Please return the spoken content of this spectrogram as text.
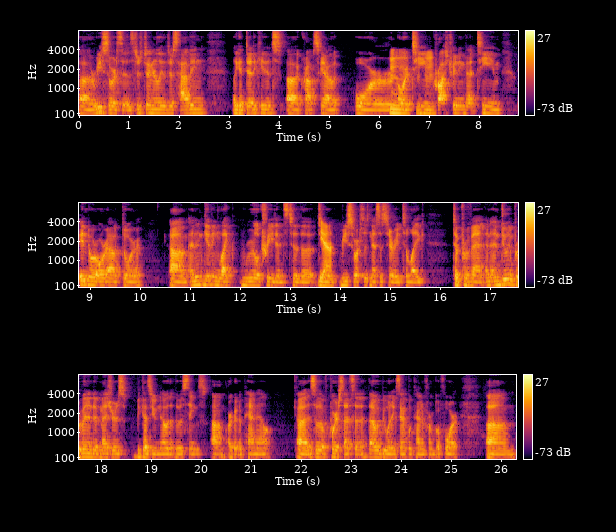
uh, resources, just generally just having like a dedicated uh, crop scout or Mm, or a team mhm. cross training that team indoor or outdoor, um, and then giving like real credence to the to Yeah. resources necessary to like to prevent and, and doing preventative measures because you know that those things um, are going to pan out. Uh, so of course that's a that would be one example kind of from before. Um,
